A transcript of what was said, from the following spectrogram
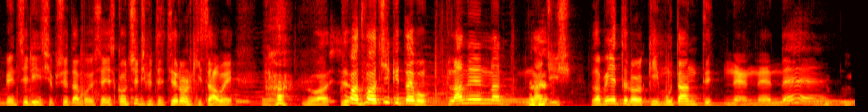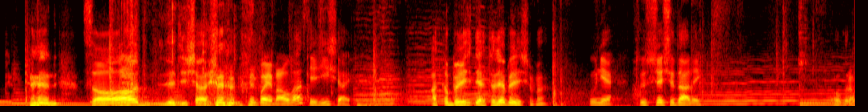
Więcej lin się przyda, bo jeszcze nie skończyliśmy tej tyrolki całej. No właśnie. Chyba dwa odcinki temu. Plany na, na dziś. Zabienie tyrolki, mutanty. Ne, ne, ne. Co? Nie dzisiaj. Pojebało was? Nie dzisiaj. A to byli... Nie, to nie byliśmy. Tu nie, tu jeszcze się dalej. Dobra.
